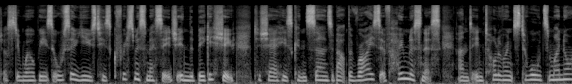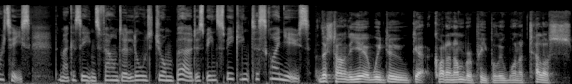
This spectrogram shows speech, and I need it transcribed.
Justin Welby's also used his Christmas message in The Big Issue to share his concerns about the rise of homelessness and intolerance towards minorities. The magazine's founder, Lord John Bird, has been speaking to Sky News. This time of the year, we do get quite a number of people who want to tell us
